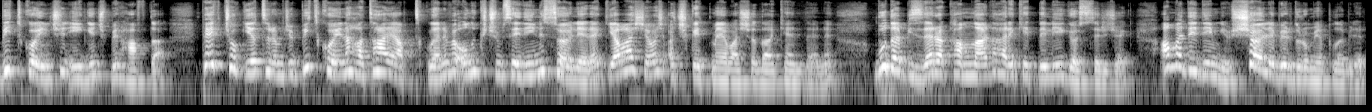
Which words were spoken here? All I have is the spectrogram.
Bitcoin için ilginç bir hafta. Pek çok yatırımcı Bitcoin'e hata yaptıklarını ve onu küçümsediğini söyleyerek yavaş yavaş açık etmeye başladı kendilerini. Bu da bize rakamlarda hareketliliği gösterecek. Ama dediğim gibi şöyle bir durum yapılabilir.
